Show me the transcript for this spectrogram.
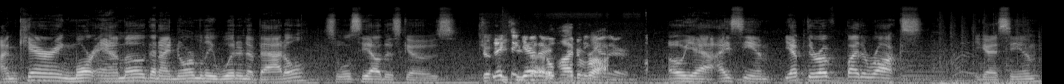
I'm carrying more ammo than I normally would in a battle, so we'll see how this goes. Stick together. Go behind stick a rock. Oh yeah, I see him. Yep, they're over by the rocks. You guys see him?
